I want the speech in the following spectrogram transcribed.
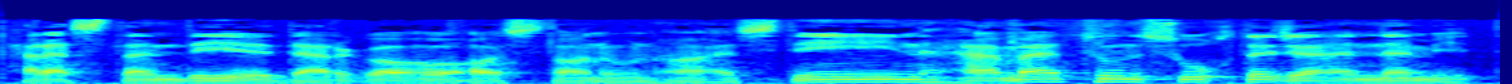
پرستنده درگاه و آستان اونها هستین همتون سوخت جهنمید.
